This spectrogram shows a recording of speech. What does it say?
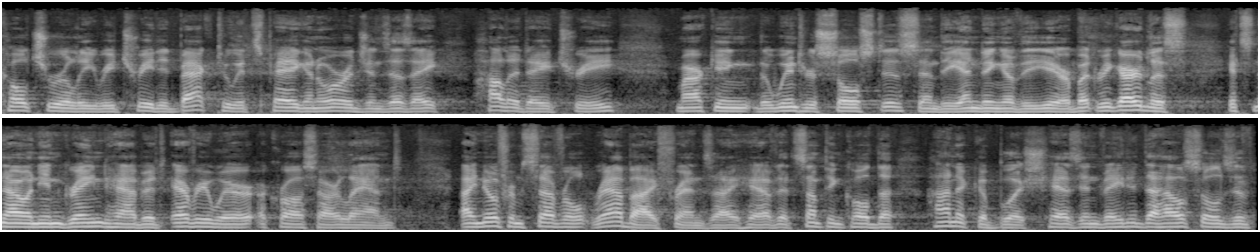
culturally retreated back to its pagan origins as a holiday tree, marking the winter solstice and the ending of the year. But regardless, it's now an ingrained habit everywhere across our land. I know from several rabbi friends I have that something called the Hanukkah bush has invaded the households of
